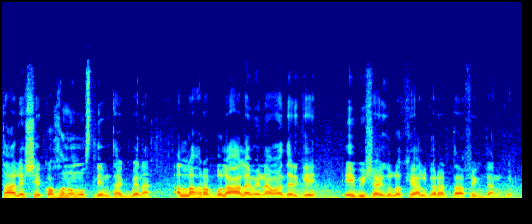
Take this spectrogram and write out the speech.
তাহলে সে কখনও মুসলিম থাকবে না। আল্লাহ রাব্বুল আলমিন আমাদেরকে এই বিষয়গুলো খেয়াল করার তাফিক দান করুন।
